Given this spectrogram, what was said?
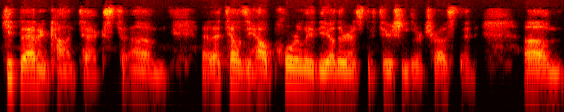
keep that in context. Um, that tells you how poorly the other institutions are trusted. Um,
